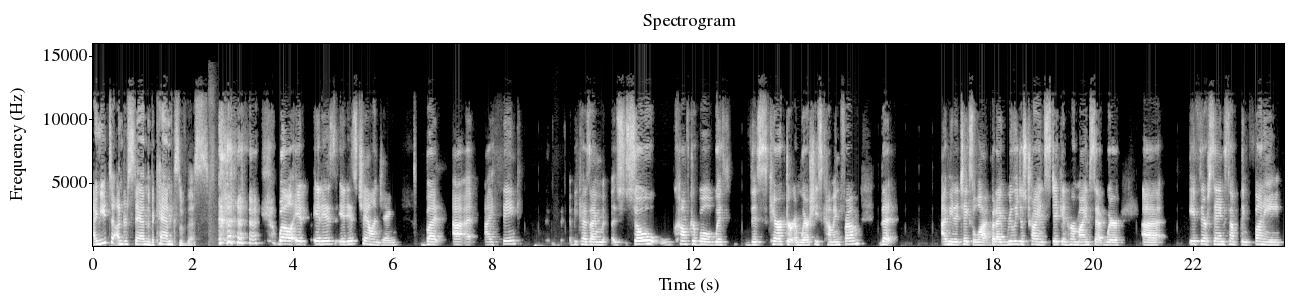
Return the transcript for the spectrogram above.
I need to understand the mechanics of this. well, it it is it is challenging, but I I think because I'm so comfortable with this character and where she's coming from that I mean, it takes a lot, but I really just try and stick in her mindset where uh, if they're saying something funny,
